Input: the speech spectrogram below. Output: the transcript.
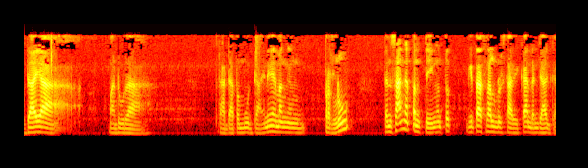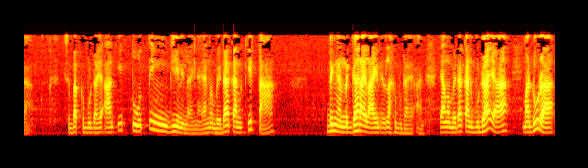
budaya Madura terhadap pemuda ini memang yang perlu dan sangat penting untuk kita selalu melestarikan dan jaga. Sebab kebudayaan itu tinggi nilainya. Yang membedakan kita dengan negara lain adalah kebudayaan. Yang membedakan budaya Madura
